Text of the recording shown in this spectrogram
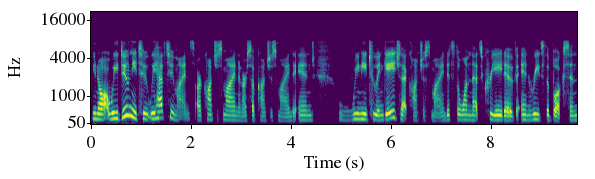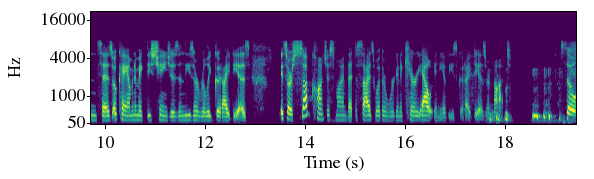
you know we do need to we have two minds, our conscious mind and our subconscious mind. And we need to engage that conscious mind. It's the one that's creative and reads the books and says, okay, I'm going to make these changes and these are really good ideas. It's our subconscious mind that decides whether we're going to carry out any of these good ideas or not. so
